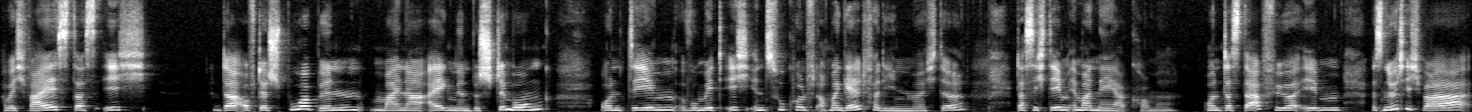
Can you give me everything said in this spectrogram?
aber ich weiß, dass ich da auf der Spur bin meiner eigenen Bestimmung und dem, womit ich in Zukunft auch mein Geld verdienen möchte, dass ich dem immer näher komme. Und dass dafür eben es nötig war,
